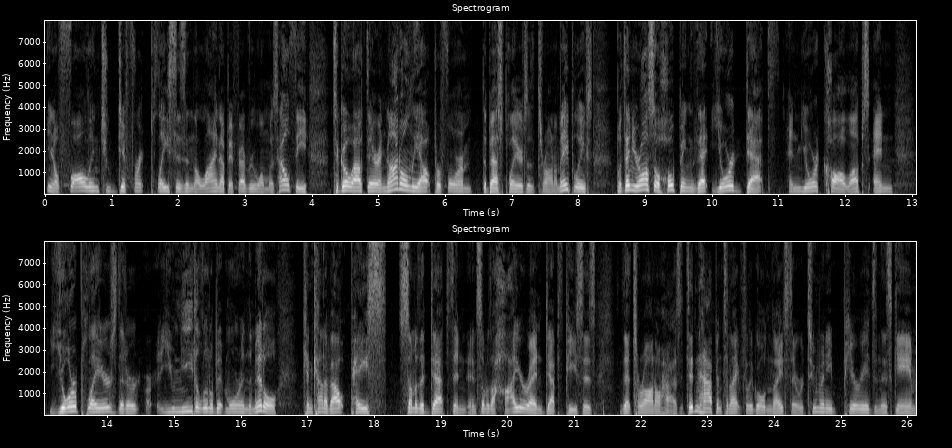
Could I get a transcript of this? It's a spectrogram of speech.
you know fall into different places in the lineup if everyone was healthy to go out there and not only outperform the best players of the Toronto Maple Leafs but then you're also hoping that your depth and your call ups and your players that are you need a little bit more in the middle can kind of outpace some of the depth and, and some of the higher end depth pieces that Toronto has. It didn't happen tonight for the Golden Knights. There were too many periods in this game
